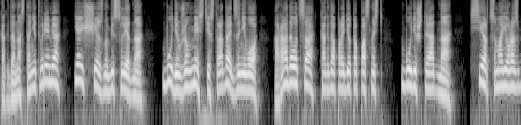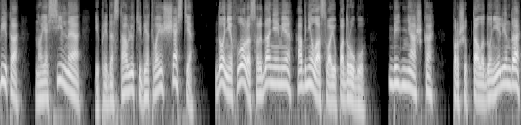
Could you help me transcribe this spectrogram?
когда настанет время, я исчезну бесследно. Будем же вместе страдать за него, а радоваться, когда пройдет опасность, будешь ты одна. Сердце мое разбито, но я сильная и предоставлю тебе твое счастье. Донья Флора с рыданиями обняла свою подругу. — Бедняжка, — прошептала Донья Линда,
